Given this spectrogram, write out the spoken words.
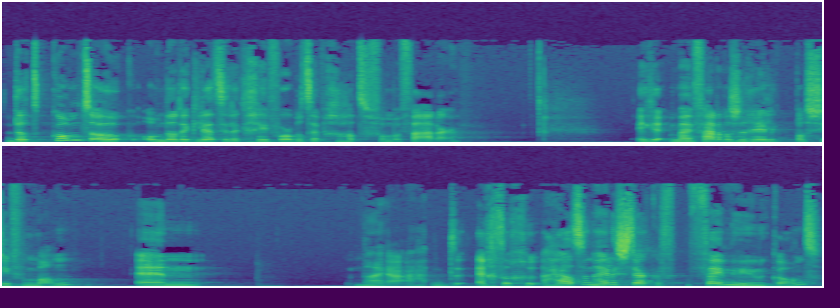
dat komt ook omdat ik letterlijk geen voorbeeld heb gehad van mijn vader. Ik, mijn vader was een redelijk passieve man. En nou ja, de echte, hij had een hele sterke feminine kant.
